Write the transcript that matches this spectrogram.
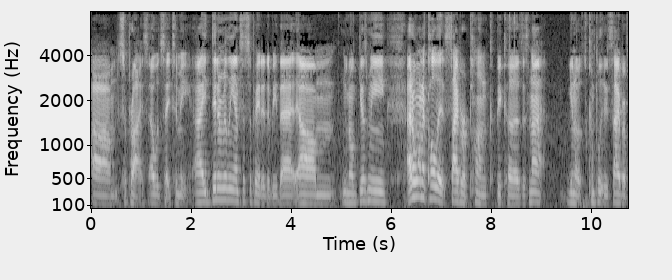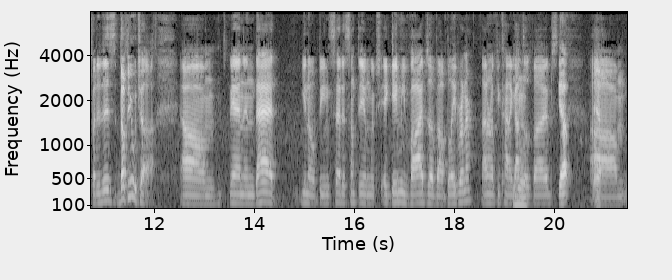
um, surprise. I would say to me, I didn't really anticipate it to be that. Um, you know, gives me. I don't want to call it cyberpunk because it's not. You know, completely cyber, but it is the future. Um, and in that, you know, being said, is something which it gave me vibes of uh, Blade Runner. I don't know if you kind of got Mhm. those vibes. Yep. Um,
